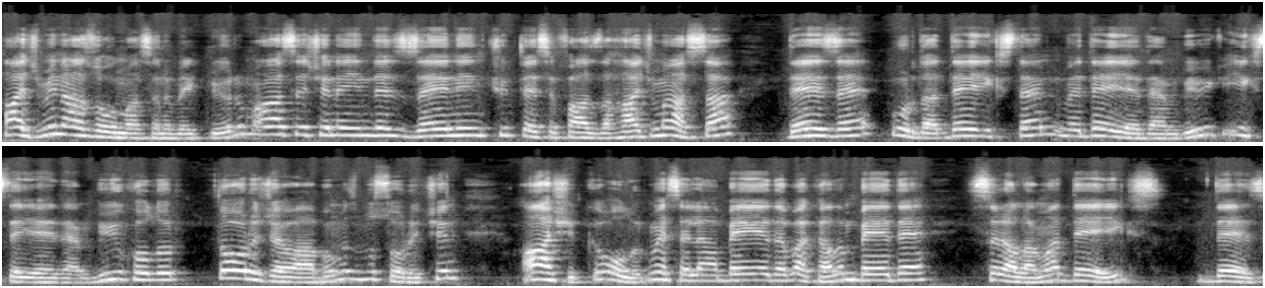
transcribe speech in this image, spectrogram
hacmin az olmasını bekliyorum. A seçeneğinde Z'nin kütlesi fazla hacmi azsa DZ burada DX'ten ve DY'den büyük, X de Y'den büyük olur. Doğru cevabımız bu soru için A şıkkı olur. Mesela B'ye de bakalım. B'de sıralama DX, DZ,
